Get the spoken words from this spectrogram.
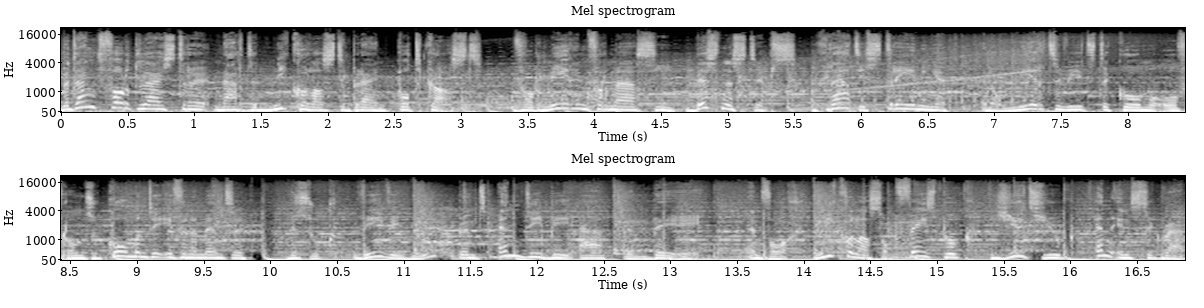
Bedankt voor het luisteren naar de Nicolas de Bruin podcast. Voor meer informatie, business tips, gratis trainingen en om meer te weten te komen over onze komende evenementen, bezoek www.ndba.be en volg Nicolas op Facebook, YouTube en Instagram.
